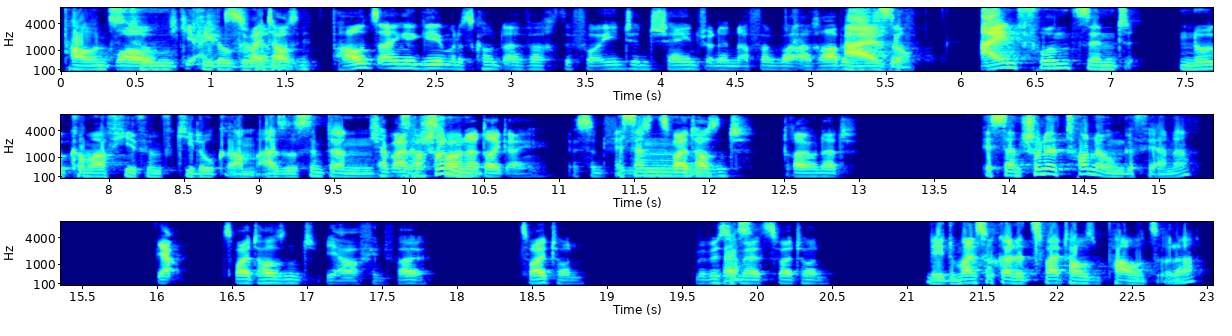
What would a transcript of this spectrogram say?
Pounds wow, to Kilogramm. 2000 Pounds eingegeben und es kommt einfach the for Engine Change und dann auf einmal arabisch. Also, ein Pfund sind 0,45 Kilogramm. Also es sind dann. Ich habe einfach schon, 200 direkt eingegeben. Es sind ist dann, 2300. Ist dann schon eine Tonne ungefähr, ne? Ja, 2000, ja, auf jeden Fall. Zwei Tonnen. Ein bisschen Was? mehr als zwei Tonnen. Nee, du meinst doch gerade 2000 Pounds, oder?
